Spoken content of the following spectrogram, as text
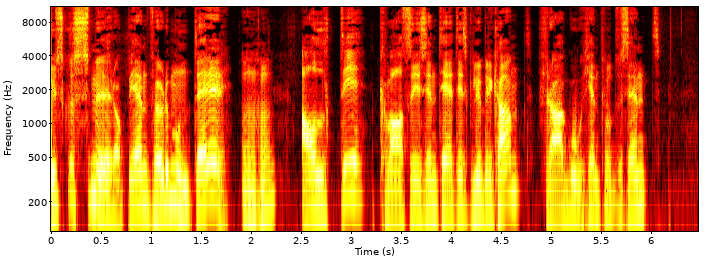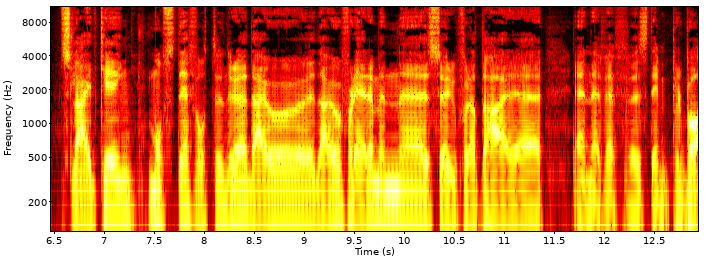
Husk å smøre opp igjen før du monterer. Alltid kvasisyntetisk lubrikant fra godkjent produsent. Slide King, Mostef 800, det er jo, det er jo flere, men uh, sørg for at det har uh, NFF-stempel på.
